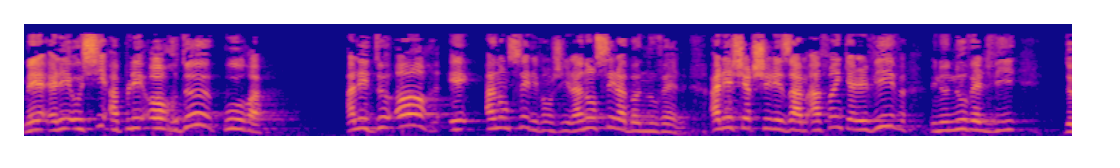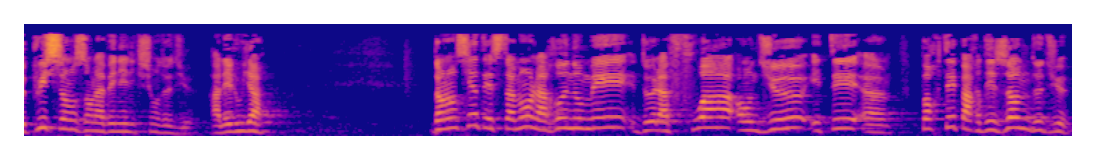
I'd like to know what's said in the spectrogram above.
Mais elle est aussi appelée hors d'eux pour aller dehors et annoncer l'Évangile, annoncer la bonne nouvelle, aller chercher les âmes afin qu'elles vivent une nouvelle vie de puissance dans la bénédiction de Dieu. Alléluia. Dans l'Ancien Testament, la renommée de la foi en Dieu était euh, portée par des hommes de Dieu.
